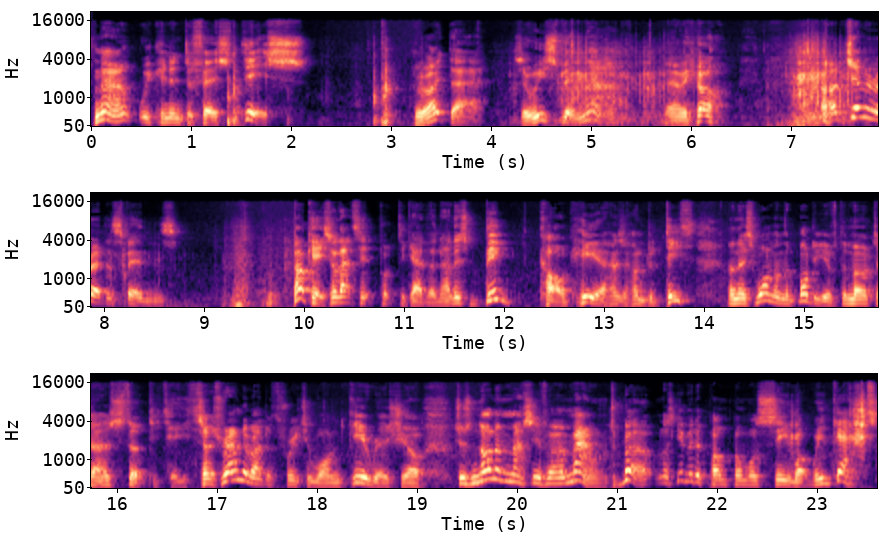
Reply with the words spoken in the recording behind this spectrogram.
Now we can interface this right there. So we spin that. There we go. Our generator spins. Okay, so that's it put together. Now this big cog here has 100 teeth and this one on the body of the motor has 30 teeth. So it's round about a 3 to 1 gear ratio, which is not a massive amount, but let's give it a pump and we'll see what we get.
